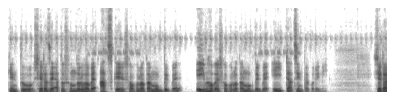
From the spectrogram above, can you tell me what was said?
কিন্তু সেটা যে এত সুন্দরভাবে আজকে সফলতার মুখ দেখবে, এইভাবে সফলতার মুখ দেখবে, এইটা চিন্তা করিনি। সেটা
